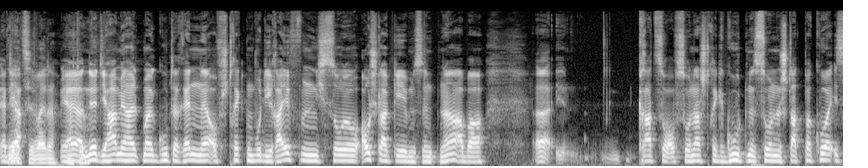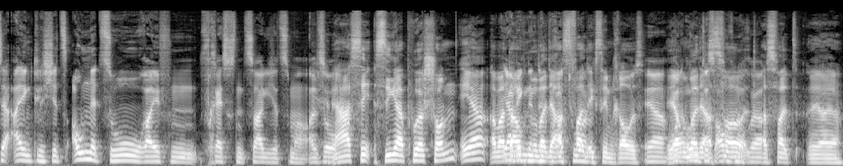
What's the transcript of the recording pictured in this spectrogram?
Ja, die, ja, weiter. Ja, ja, ne, die haben ja halt mal gute Rennen ne, auf Strecken, wo die Reifen nicht so ausschlaggebend sind, ne, aber äh, gerade so auf so einer Strecke, gut, ne, so ein Stadtparcours ist ja eigentlich jetzt auch nicht so reifenfressend, sage ich jetzt mal. Also, ja, Singapur schon eher, aber ja, da auch nur, weil der Asphalt extrem raus. Ja, ja und, und weil der Asphalt, noch, ja. Asphalt, ja, ja.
